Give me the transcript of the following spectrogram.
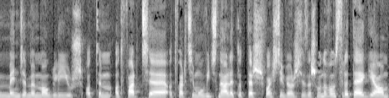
będziemy mogli już o tym otwarcie, otwarcie mówić, no ale to też właśnie wiąże się z naszą nową strategią,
